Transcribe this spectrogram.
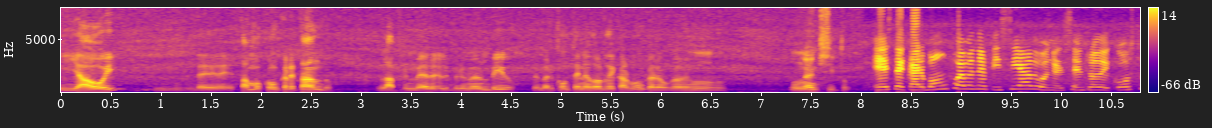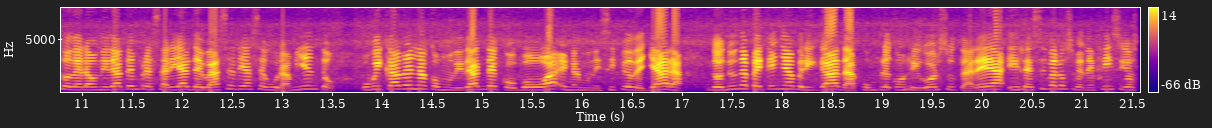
Y ya hoy mm, estamos concretando la primer, el primer envío, el primer contenedor de carbón, creo que es un, un éxito. Este carbón fue beneficiado en el centro de costo de la unidad empresarial de base de aseguramiento, ubicada en la comunidad de Coboa, en el municipio de Yara, donde una pequeña brigada cumple con rigor su tarea y recibe los beneficios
